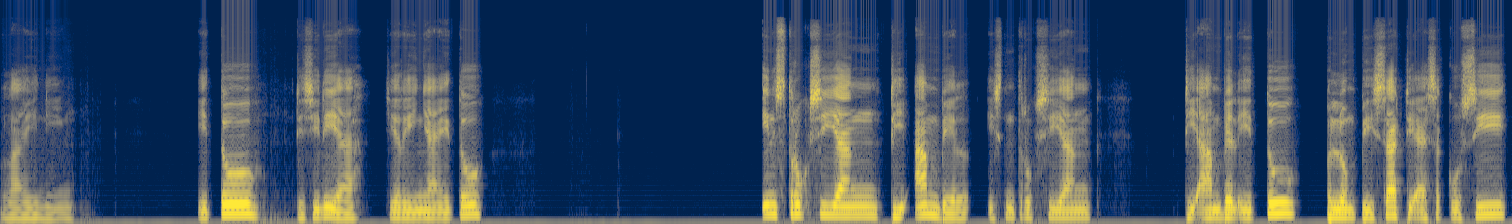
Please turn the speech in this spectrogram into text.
lining itu di sini ya cirinya itu instruksi yang diambil instruksi yang diambil itu belum bisa dieksekusi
